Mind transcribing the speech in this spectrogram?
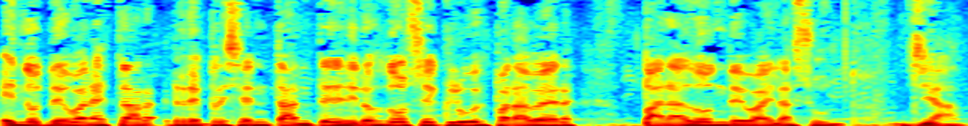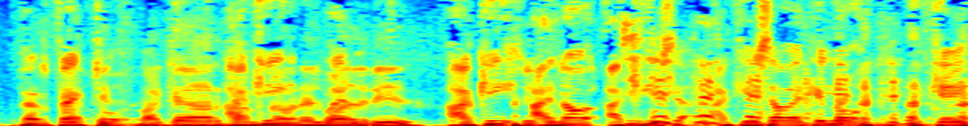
en donde van a estar representantes de los 12 clubes para ver para dónde va el asunto. Ya, perfecto. Va a que- va a quedar campeón el Madrid. Aquí, ah, no, aquí, aquí sabe que, lo, que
